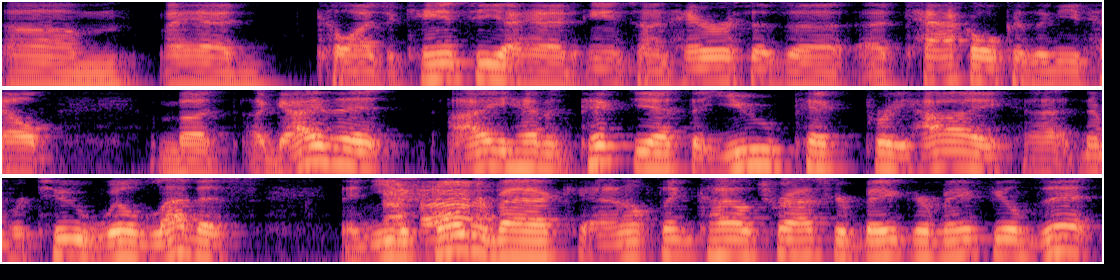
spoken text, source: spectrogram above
Um, I had Calijah Kancey. I had Anton Harris as a, a tackle because they need help. But a guy that I haven't picked yet that you picked pretty high at number two, Will Levis. They need a Uh-huh. quarterback, and I don't think Kyle Trask or Baker Mayfield's it.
